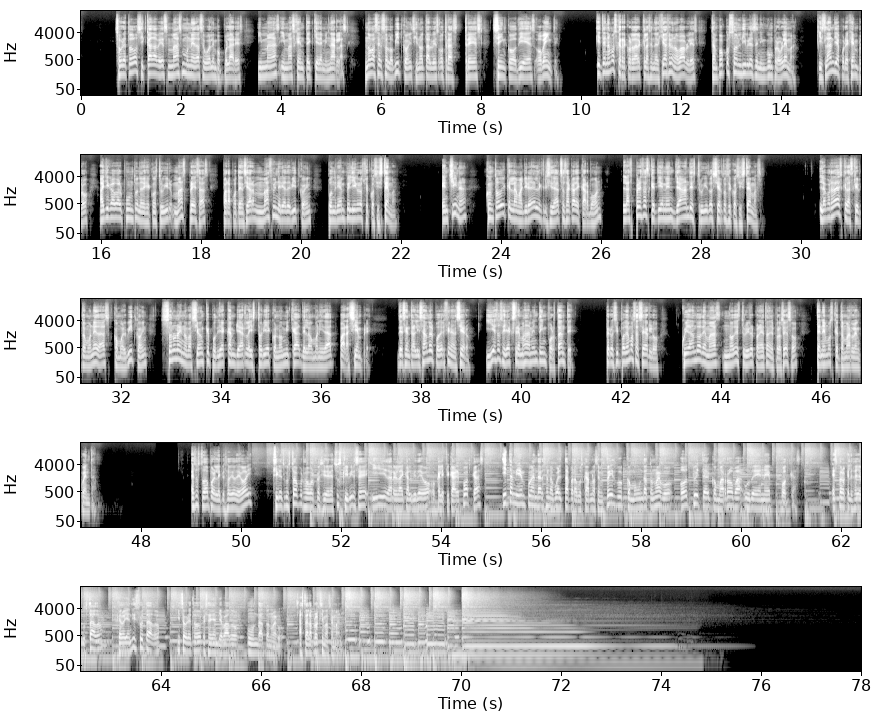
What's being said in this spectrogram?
Sobre todo si cada vez más monedas se vuelven populares y más y más gente quiere minarlas. No va a ser solo Bitcoin, sino tal vez otras 3, 5, 10 o 20. Y tenemos que recordar que las energías renovables tampoco son libres de ningún problema. Islandia, por ejemplo, ha llegado al punto en el que construir más presas para potenciar más minería de Bitcoin pondría en peligro su ecosistema. En China, con todo y que la mayoría de la electricidad se saca de carbón, las presas que tienen ya han destruido ciertos ecosistemas. La verdad es que las criptomonedas, como el Bitcoin, son una innovación que podría cambiar la historia económica de la humanidad para siempre, descentralizando el poder financiero, y eso sería extremadamente importante. Pero si podemos hacerlo, cuidando además no destruir el planeta en el proceso, tenemos que tomarlo en cuenta. Eso es todo por el episodio de hoy. Si les gustó, por favor consideren suscribirse y darle like al video o calificar el podcast. Y también pueden darse una vuelta para buscarnos en Facebook como Un Dato Nuevo o Twitter como arroba UDN Podcast. Espero que les haya gustado, que lo hayan disfrutado y sobre todo que se hayan llevado un dato nuevo. Hasta la próxima semana.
